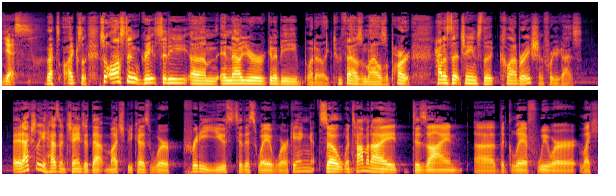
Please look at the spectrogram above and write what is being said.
Yes. That's excellent. So Austin, great city. Um, and now you're going to be, what, are like 2,000 miles apart. How does that change the collaboration for you guys? It actually hasn't changed it that much because we're pretty used to this way of working. So when Tom and I designed uh, the glyph, we were, like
